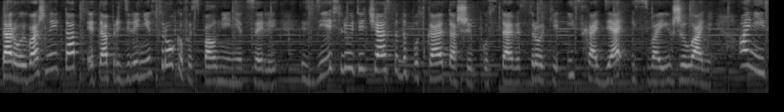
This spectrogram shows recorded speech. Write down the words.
Второй важный этап – это определение сроков исполнения целей. Здесь люди часто допускают ошибку, ставя сроки исходя из своих желаний, а не из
